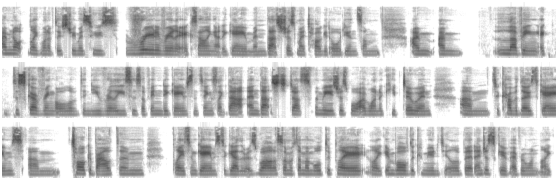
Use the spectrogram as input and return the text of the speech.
I'm not like one of those streamers who's really really excelling at a game, and that's just my target audience. I'm I'm I'm loving discovering all of the new releases of indie games and things like that and that's that's for me is just what i want to keep doing um, to cover those games um, talk about them play some games together as well. Some of them are multiplayer like involve the community a little bit and just give everyone like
